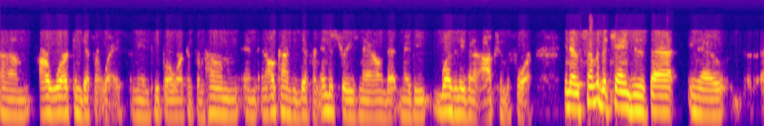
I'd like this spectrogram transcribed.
um, our work in different ways. I mean, people are working from home in, in all kinds of different industries now that maybe wasn't even an option before. You know, some of the changes that, you know,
